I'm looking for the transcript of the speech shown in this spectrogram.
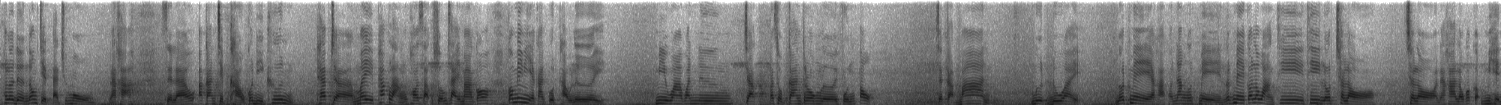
เพราะเราเดินต้อง 7-8 ชั่วโมงนะคะ เสร็จแล้วอาการเจ็บเข่าก็ดีขึ้น แทบจะไม่พักหลังพอสวมใส่มาก็ก็ไม่มีอาการปวดเข่าเลย มีวาวันหนึ่งจากประสบการณ์ตรงเลย ฝนตก จะกลับบ้าน มืดด้วยรถเมย์อะค่ะพอนั่งรถเมย์รถเมย์ก็ระหว่างที่ที่รถชะลอ ชะลอนะคะ เราก็มีเห็น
